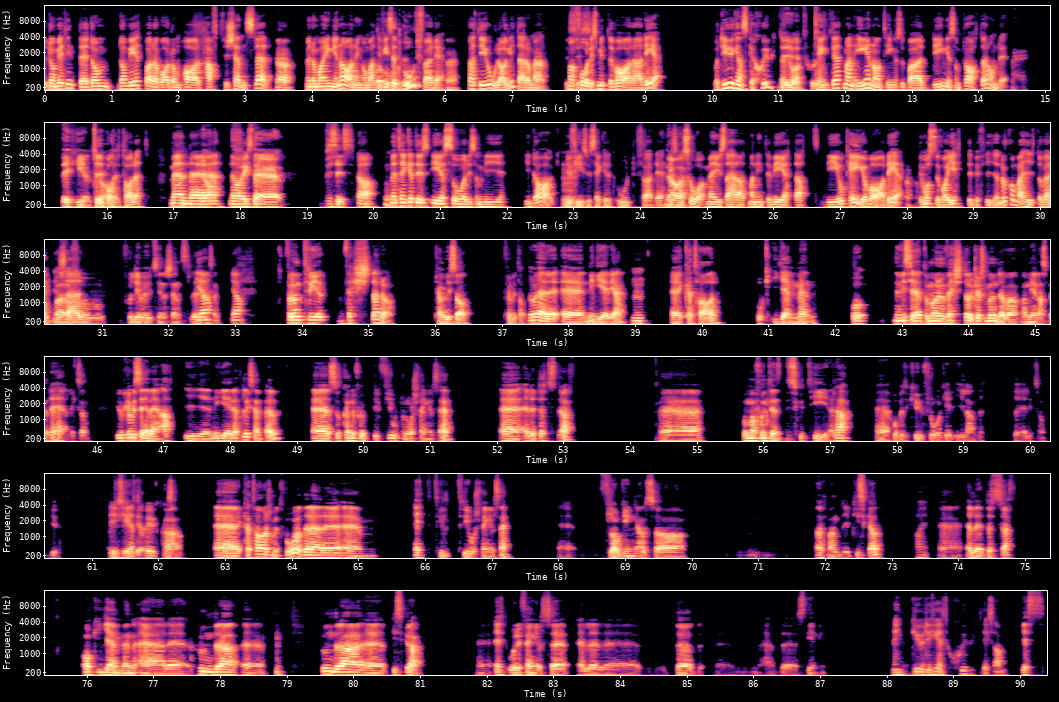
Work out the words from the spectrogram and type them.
De vet, inte, de, de vet bara vad de har haft för känslor. Ja. Men de har ingen aning om att det finns ett ord för det. Nej. För att det är olagligt där de är. Ja, man får liksom inte vara det. Och det är ju ganska sjukt Det ändå. sjukt. Tänk dig att man är någonting och så bara, det är ingen som pratar om det. Det är helt Typ galet. 80-talet. Men eh, Ja. när man växte upp. Eh, precis. Ja. Mm. Men tänk att det är så liksom i, idag. Nu Mm. finns ju säkert ett ord för det. Ja. Liksom så. Men just det här att man inte vet att det är okej att vara det. Aha. Det måste vara jättebefriande att komma hit och verkligen Bara så här. få, få leva ut sina känslor. Ja, liksom. ja. För de tre värsta då, kan vi, sa, kan vi ta. Då är det eh, Nigeria, Mm. eh, Qatar och Jemen. Och när vi säger att de har den värsta, då kanske man undrar vad, vad menas med det. Liksom. Jo, då kan vi säga det att i Nigeria till exempel eh, så kan du få upp till 14 års fängelse eh, eller dödsstraff. Eh, och man får inte ens diskutera eh, hbtq-frågor i landet. Det är liksom förbjudet. Det är helt sjukt. Ja. Liksom. Eh, Qatar som är två, där är det eh, ett till tre års fängelse. Eh, flogging, alltså att man blir piskad. Eh, eller dödsstraff. Och Jemen är eh, 100, eh, 100 eh, piskrapp, eh, ett år i fängelse eller eh, död eh, med eh, stening. Men gud, det är helt sjukt liksom. Yes.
